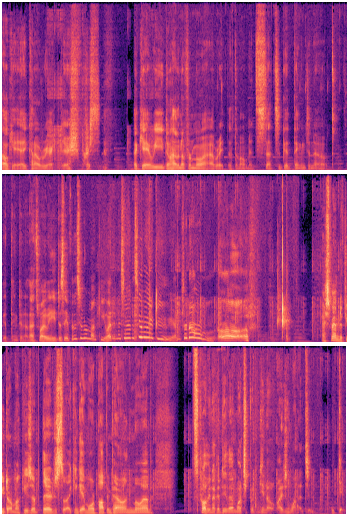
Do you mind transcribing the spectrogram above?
Okay, I kind of overreacted there. okay, we don't have enough for Moab right at the moment. That's a good thing to note. Good thing to know. That's why we need to save for the Super Monkey. Why didn't I save for the Super Monkey? I'm so dumb. Oh. I spammed a few Dart Monkeys up there just so I can get more popping power on Moab. It's probably not to do that much, but, you know, I just wanted to get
